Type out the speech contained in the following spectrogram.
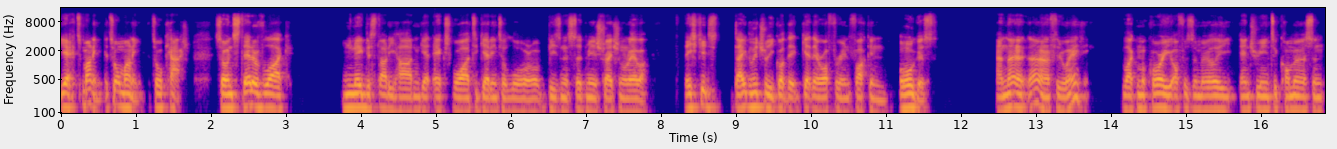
Yeah, it's money. It's all money. It's all cash. So instead of like, you need to study hard and get X, Y to get into law or business administration or whatever, these kids, they literally got their, get their offer in fucking August and they don't, they don't have to do anything like Macquarie offers them early entry into commerce, and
